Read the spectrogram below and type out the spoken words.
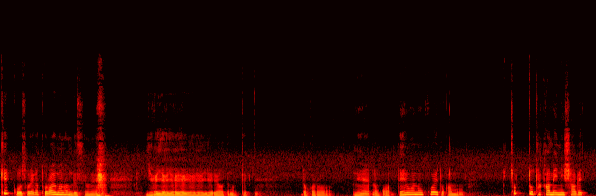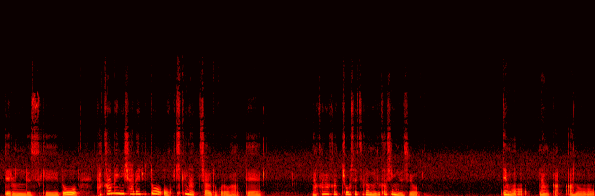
結構それがトラウマなんですよね。いやいやいやいやいやいやいやってなって。だからねなんか電話の声とかもちょっと高めに喋ってるんですけど高めに喋ると大きくなっちゃうところがあってなかなか調節が難しいんですよ。でもなんかあの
